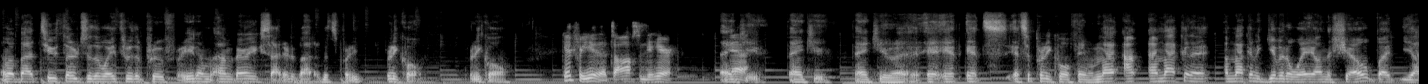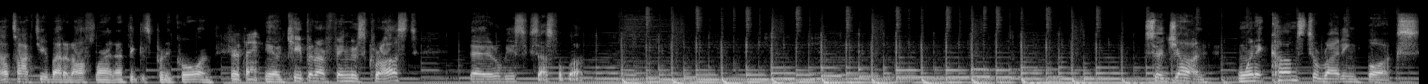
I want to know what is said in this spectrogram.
I'm about two thirds of the way through the proofread. I'm, I'm very excited about it. It's pretty pretty cool. Pretty cool. Good for you. That's awesome to hear. Thank yeah. you. Thank you. Thank you. Uh, it, it's it's a pretty cool thing. I'm not I'm, I'm, not gonna I'm not gonna give it away on the show, but yeah, I'll talk to you about it offline. I think it's pretty cool, and sure thing. You know, keeping our fingers crossed that it'll be a successful book. So, Jon, when it comes to writing books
